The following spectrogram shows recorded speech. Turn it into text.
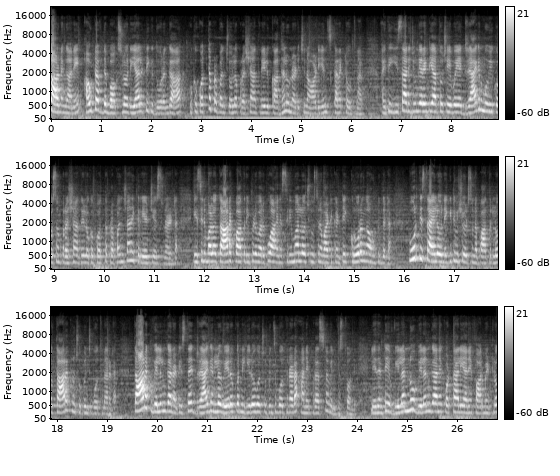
కారణంగానే అవుట్ ఆఫ్ ద బాక్స్లో రియాలిటీకి దూరంగా ఒక కొత్త ప్రపంచంలో ప్రశాంత్ నీళ్ళు కథలు నడిచిన ఆడియన్స్ కనెక్ట్ అవుతున్నారు. అయితే ఈసారి జూనియర్ ఎన్టీఆర్తో చేయబోయే డ్రాగన్ మూవీ కోసం ప్రశాంత్ నీళ్ళు ఒక కొత్త ప్రపంచాన్ని క్రియేట్ చేస్తున్నాడట. ఈ సినిమాలో తారక్ పాత్ర ఇప్పటి వరకు ఆయన సినిమాల్లో చూసిన వాటికంటే క్రూరంగా ఉంటుందట. పూర్తి స్థాయిలో నెగిటివ్ షేడ్స్ ఉన్న పాత్రలో తారక్ను చూపించబోతున్నారట. తారక్ విలన్గా నటిస్తే డ్రాగన్లో వేరొకరిని హీరోగా చూపించబోతున్నాడా అనే ప్రశ్న వినిపిస్తోంది. లేదంటే విలన్ను విలన్ గానే కొట్టాలి అనే ఫార్మేట్లో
